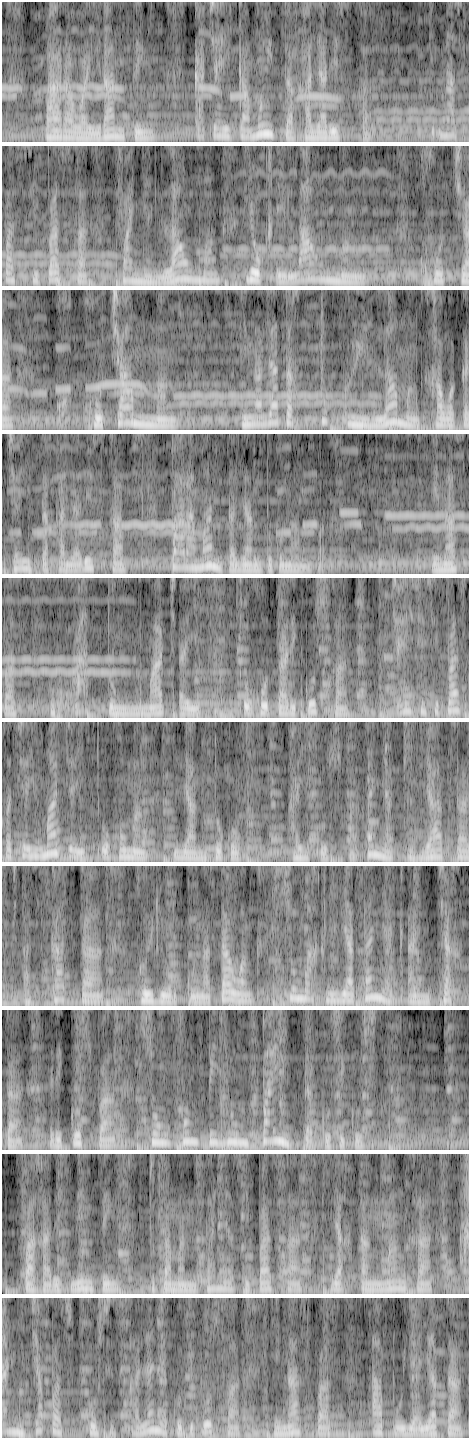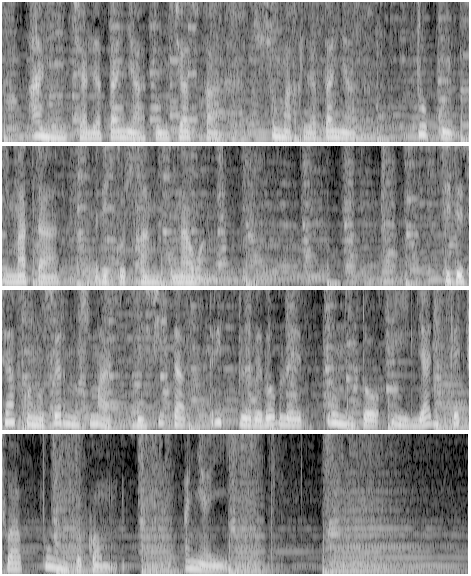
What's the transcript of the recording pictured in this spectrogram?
para wayrantin kachaykamuyta qallarisqa hinaspas sipasqa fañanlawman lluq'ilawman qucha quchaman hinallataq tukuylaman hawakachayta qallarisqa paramanta llantukunanpaq. Hinaspas huk hatun mach'ay t'uquta rikusqa chaysi sipasqa chay mach'ay t'uquman llantukuq haykusqa. Aña killata ch'askata quyllurkunatawan sumaqllataña k'anchaqta rikuspa sunqunpi llumpayta kusikusqa pajarisnintin tutamantaña sipasqa llaqtanmanqa anchapas kusisqallaña kutipusqa hinaspas apu yayata anchallataña hatunchasqa sumaqllataña tukuy imata rikusqankunawan Si desea conocernos más, visita www.illariquechua.com. Añaí.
